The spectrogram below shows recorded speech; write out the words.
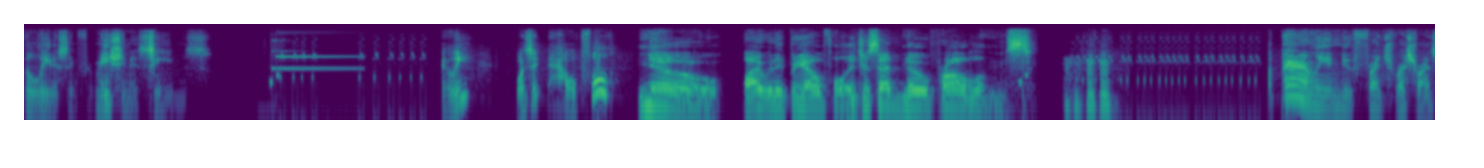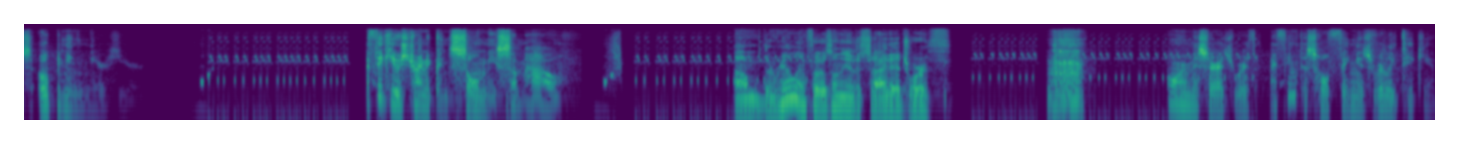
the latest information. It seems. Really? Was it helpful? No, why would it be helpful? It just said no problems. Apparently, a new French restaurant is opening near here. I think he was trying to console me somehow. Um, the real info is on the other side, Edgeworth. Poor Mr. Edgeworth. I think this whole thing is really taking a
